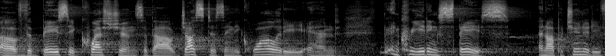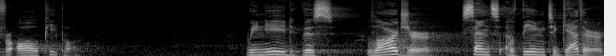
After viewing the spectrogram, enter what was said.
of the basic questions about justice and equality and, and creating space and opportunity for all people. We need this larger sense of being together,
